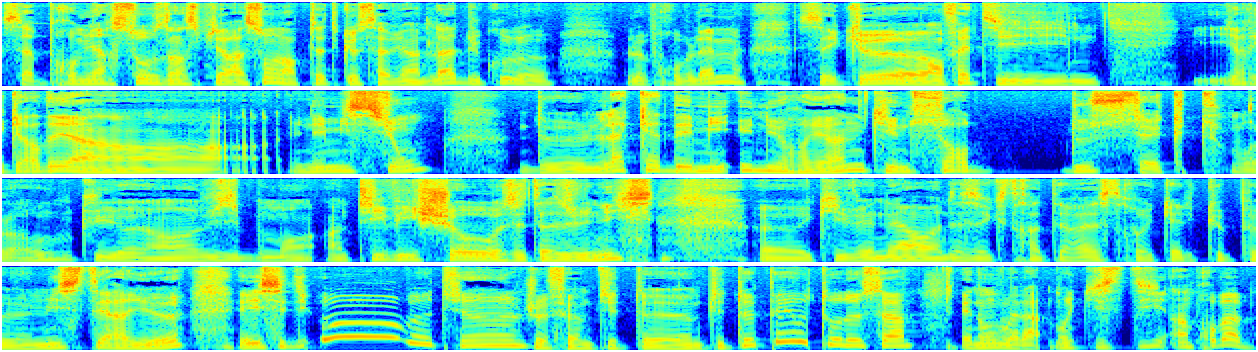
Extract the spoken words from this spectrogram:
sa première source d'inspiration, alors peut-être que ça vient de là, du coup le, problème, c'est que euh, en fait il, regardait un- une émission de l'Académie Unurian qui est une sorte de secte, voilà, qui est un- visiblement un TV show aux États-Unis, euh, qui vénère des extraterrestres quelque peu mystérieux. Et il s'est dit, oh, bah tiens, je fais un petit, euh, un petit EP autour de ça. Et donc voilà, donc il se dit improbable.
